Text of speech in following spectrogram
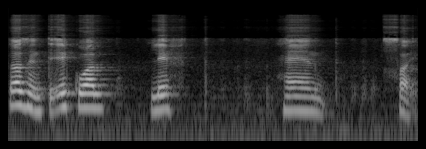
doesn't equal left hand side.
